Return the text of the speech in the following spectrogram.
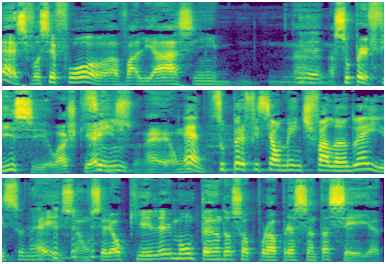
É, se você for avaliar assim na, É. na superfície, eu acho que é Sim. isso, né? É um, É, superficialmente falando, é isso, né? É isso, é um serial killer montando a sua própria santa ceia.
